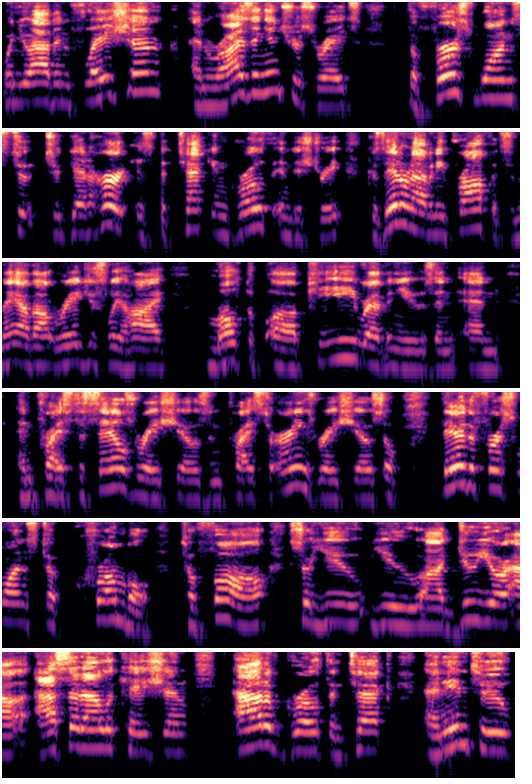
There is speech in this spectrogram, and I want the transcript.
When you have inflation and rising interest rates, the first ones to, to get hurt is the tech and growth industry because they don't have any profits and they have outrageously high multiple uh, PE revenues and and and price to sales ratios and price to earnings ratios. So they're the first ones to crumble, to fall. So you you uh, do your uh, asset allocation out of growth and tech and into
